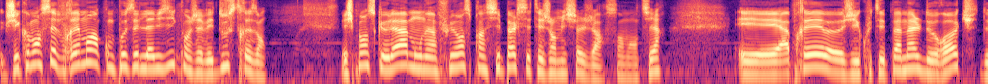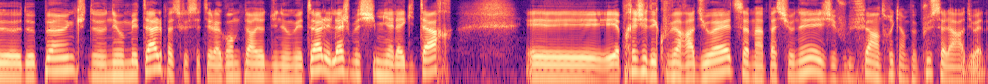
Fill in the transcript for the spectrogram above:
j'ai commencé vraiment à composer de la musique quand j'avais 12-13 ans. Et je pense que là, mon influence principale, c'était Jean-Michel Jarre, sans mentir. Et après, euh, j'ai écouté pas mal de rock, de punk, de néo-metal, parce que c'était la grande période du néo-metal. Et là, je me suis mis à la guitare. Et, après, j'ai découvert Radiohead, ça m'a passionné, et j'ai voulu faire un truc un peu plus à la Radiohead.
